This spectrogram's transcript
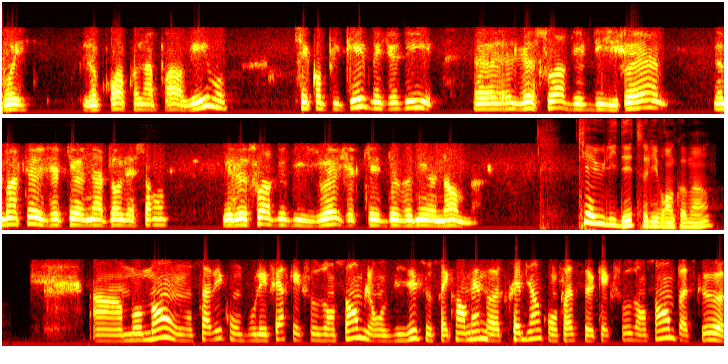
Oui, je crois qu'on apprend à vivre. C'est compliqué, mais je dis, euh, le soir du 10 juin, le matin, j'étais un adolescent. Et le soir du 10 juin, j'étais devenu un homme. Qui a eu l'idée de ce livre en commun? À un moment, on savait qu'on voulait faire quelque chose ensemble et on se disait ce serait quand même euh, très bien qu'on fasse quelque chose ensemble parce que euh,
